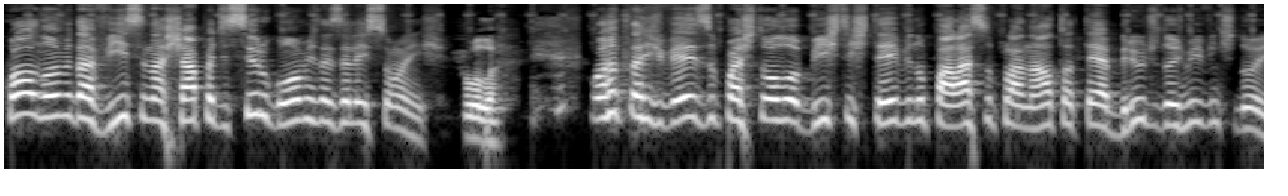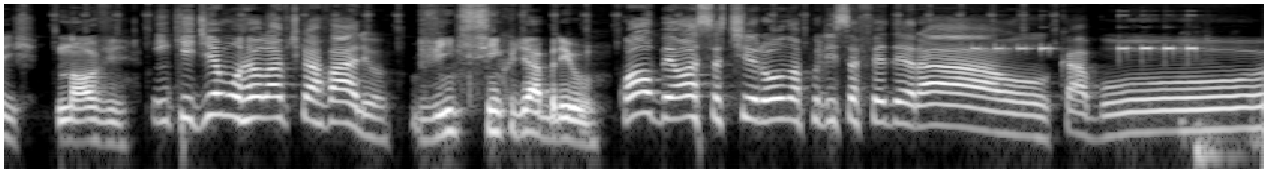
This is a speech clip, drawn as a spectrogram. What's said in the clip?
Qual o nome da vice na chapa de Ciro Gomes nas eleições? Pula. Quantas vezes o pastor lobista esteve no Palácio do Planalto até abril de 2022? Nove. Em que dia morreu Olavo de Carvalho? 25 de abril. Qual BO se atirou na Polícia Federal? Acabou.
